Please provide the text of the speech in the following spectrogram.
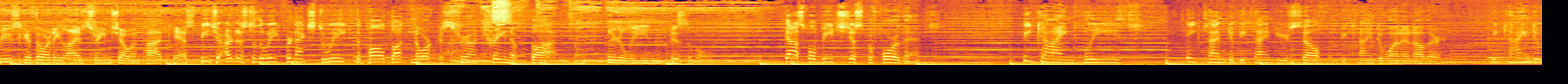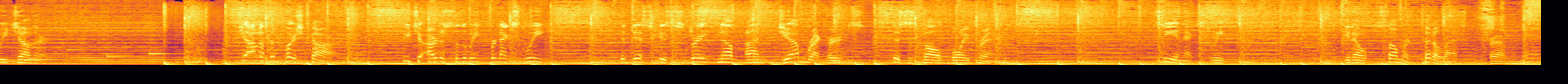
Music Authority live stream show and podcast. Feature artist of the week for next week, the Paul Dutton Orchestra, Train of Thought, Clearly Invisible. Gospel Beach just before that. Be kind, please. Take time to be kind to yourself and be kind to one another. Be kind to each other. Jonathan Pushkar, feature artist of the week for next week. The disc is straightened up on Gem Records. This is called Boyfriend. See you next week. You know, summer could have lasted forever.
